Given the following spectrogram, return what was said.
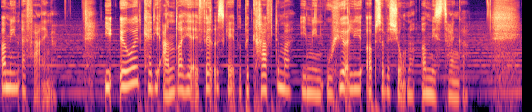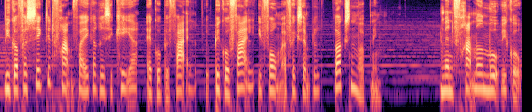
og mine erfaringer. I øvrigt kan de andre her i fællesskabet bekræfte mig i mine uhyrlige observationer og mistanker. Vi går forsigtigt frem for ikke at risikere at gå befejl, begå fejl i form af for eksempel voksenmobning. Men fremad må vi gå.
